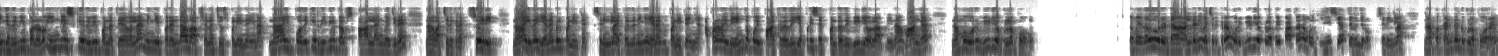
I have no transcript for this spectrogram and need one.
நீங்க ரிவ்யூ பண்ணணும். இங்கிலீஷ்க்கு ரிவ்யூ பண்ண தேவையில்லை. நீங்க இப்ப ரெண்டாவது ஆப்ஷனை சூஸ் பண்ணியிருந்தீங்கன்னா நான் இப்போதைக்கு ரிவ்யூ டாப்ஸ் ஆல் லாங்குவேஜ்னே நான் வச்சிருக்கிறேன். சரி நான் இதை எனேபிள் பண்ணிட்டேன். சரிங்களா? இப்ப இதை நீங்க எனேபிள் பண்ணிட்டீங்க. அப்புறம் நான் இதை எங்க போய் பாக்குறது எப்படி செட் பண்றது வீடியோல அப்படின்னா வாங்க நம்ம ஒரு வீடியோக்குள்ள போகும். நம்ம ஏதாவது ஒரு ஆல்ரெடி வச்சிருக்கிற ஒரு வீடியோக்குள்ள போய் பார்த்தா நம்மளுக்கு ஈஸியா தெரிஞ்சிடும் சரிங்களா? நான் இப்ப கண்டென்ட்டுக்குள்ள போறேன்.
